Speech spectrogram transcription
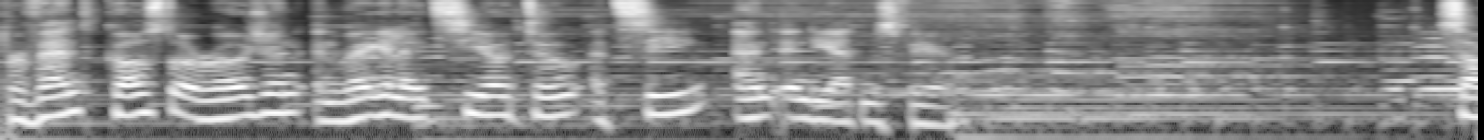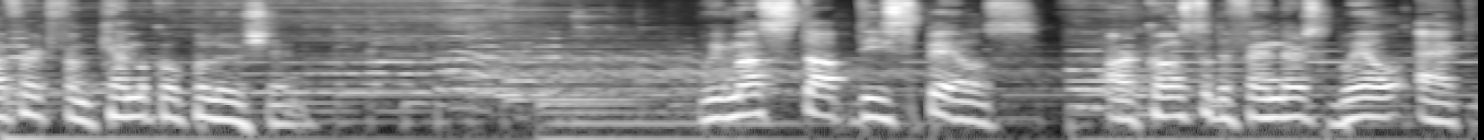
Prevent coastal erosion and regulate CO2 at sea and in the atmosphere. Suffered from chemical pollution. We must stop these spills. Our coastal defenders will act.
